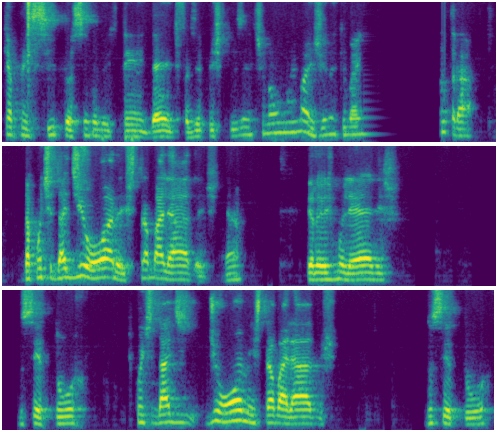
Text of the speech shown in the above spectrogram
que, a princípio, assim, quando a gente tem a ideia de fazer pesquisa, a gente não imagina que vai encontrar. Da quantidade de horas trabalhadas né, pelas mulheres, do setor, quantidade de homens trabalhados no setor,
